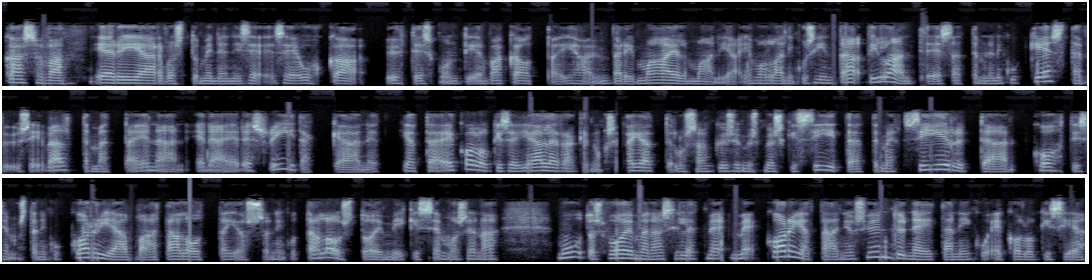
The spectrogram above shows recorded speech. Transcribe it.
kasvava eriarvostuminen, niin se, se uhkaa yhteiskuntien vakautta ihan ympäri maailmaan. Ja, ja me ollaan niin kuin siinä ta- tilanteessa, että tämmöinen niin kuin kestävyys ei välttämättä enää, enää edes riitäkään. Et, ja tämä ekologisen jälleenrakennuksen ajattelussa on kysymys myöskin siitä, että me siirrytään kohti semmoista niin kuin korjaavaa taloutta, jossa niin kuin talous toimiikin semmoisena muutosvoimana sille, että me, me korjataan jo syntyneitä niin kuin ekologisia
